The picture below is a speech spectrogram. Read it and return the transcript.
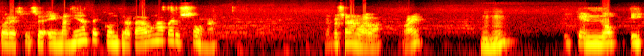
Por eso, o sea, imagínate contratar a una persona, una persona nueva, right? Y que no, y,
